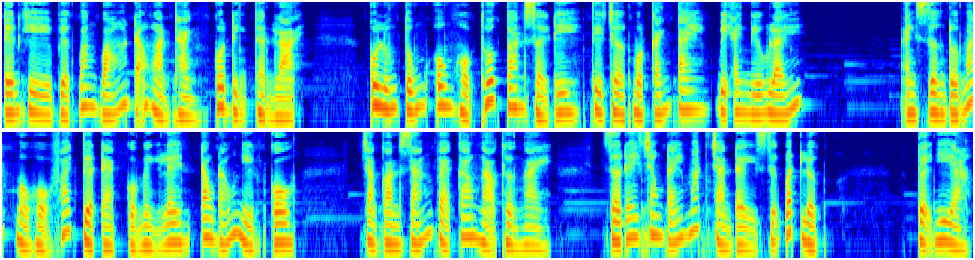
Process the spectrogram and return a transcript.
Đến khi việc băng bó đã hoàn thành, cô định thần lại. Cô lúng túng ôm hộp thuốc toan rời đi thì chợt một cánh tay bị anh níu lấy. Anh dương đôi mắt màu hổ phách tuyệt đẹp của mình lên đau đáu nhìn cô. Chẳng còn dáng vẻ cao ngạo thường ngày. Giờ đây trong đáy mắt tràn đầy sự bất lực. Tuệ Nhi à,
